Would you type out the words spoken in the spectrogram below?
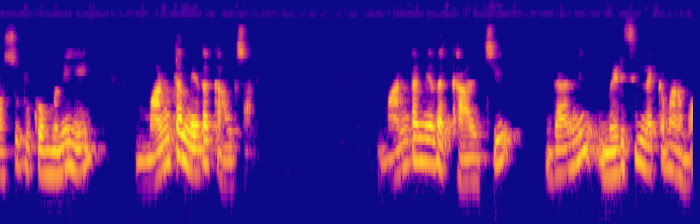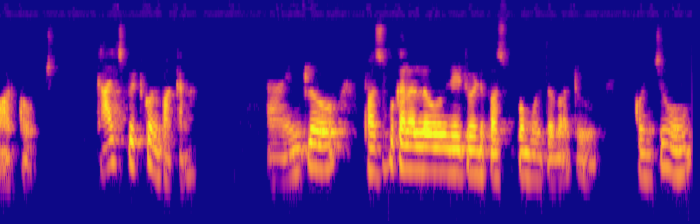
పసుపు కొమ్ముని మంట మీద కాల్చాలి. మంట మీద కాల్చి దాన్ని మెడిసిన్ లెక్క మనం వాడుకోవచ్చు. కాల్చి పెట్టుకొని పక్కన. ఇంట్లో పసుపు కలర్లో ఉండేటువంటి పసుపు కొమ్ములతో పాటు కొంచెం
